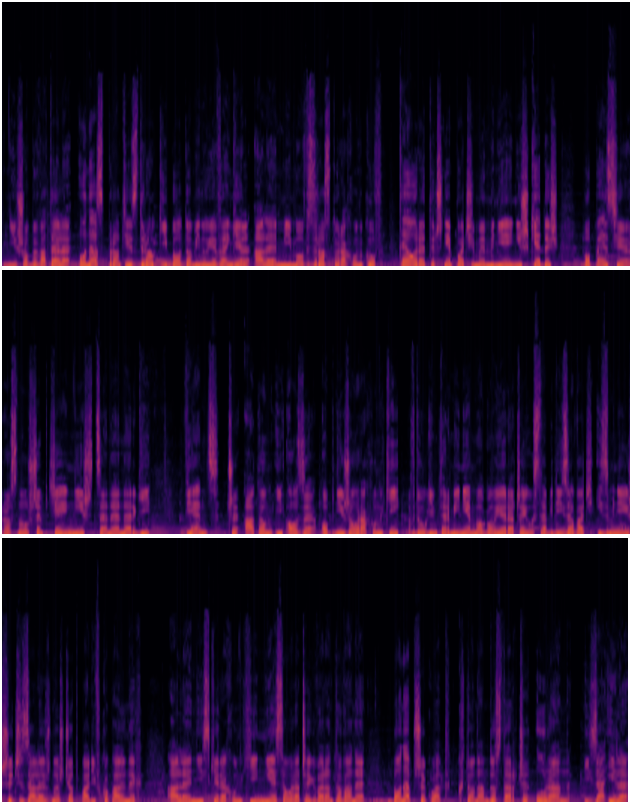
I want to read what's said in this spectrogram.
niż obywatele. U nas prąd jest drogi, bo dominuje węgiel, ale mimo wzrostu rachunków teoretycznie płacimy mniej niż kiedyś, bo pensje rosną szybciej niż ceny energii. Więc czy Atom i OZE obniżą rachunki? W długim terminie mogą je raczej ustabilizować i zmniejszyć zależność od paliw kopalnych. Ale niskie rachunki nie są raczej gwarantowane, bo na przykład kto nam dostarczy uran i za ile?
